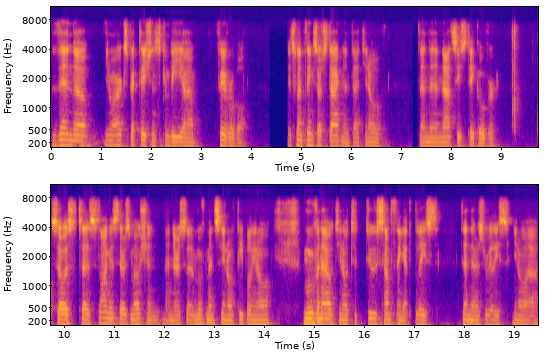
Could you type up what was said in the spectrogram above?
then uh, you know our expectations can be uh, favorable. It's when things are stagnant that you know then the Nazis take over. So as as long as there's motion and there's uh, movements, you know, of people, you know, moving out, you know, to do something at least, then there's really, you know, uh,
